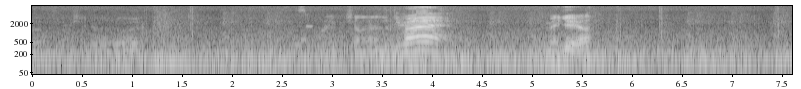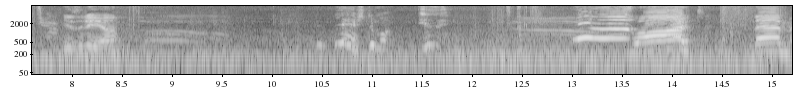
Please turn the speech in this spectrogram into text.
nem fog sikerülni. Spring Challenge. Me! Még él? Is real? Leestem a... Ez... What? Nem!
